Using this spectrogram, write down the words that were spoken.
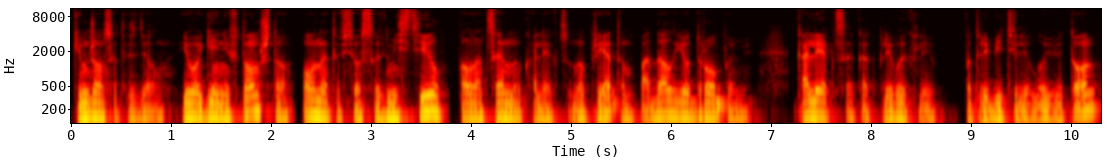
Ким Джонс это сделал. Его гений в том, что он это все совместил полноценную коллекцию, но при этом подал ее дропами. Коллекция, как привыкли потребители Louis Vuitton,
